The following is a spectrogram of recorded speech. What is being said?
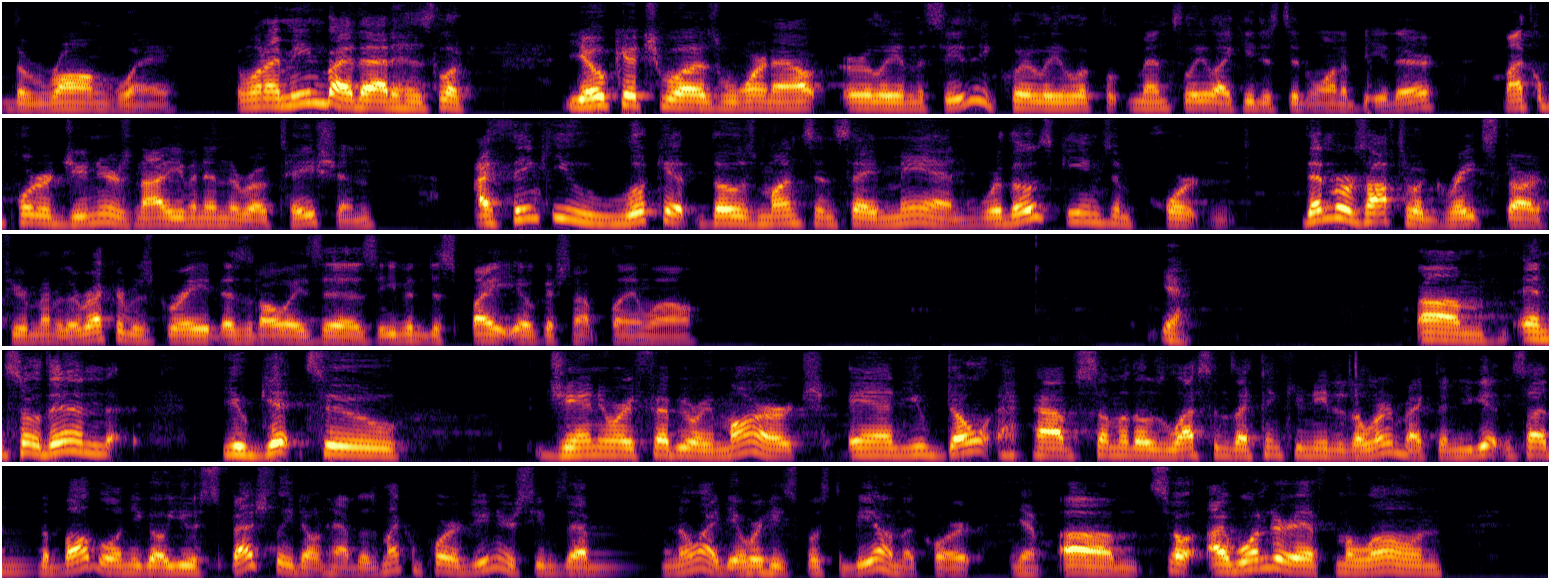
the wrong way. And what I mean by that is, look, Jokic was worn out early in the season. He clearly looked mentally like he just didn't want to be there. Michael Porter Jr. is not even in the rotation. I think you look at those months and say, man, were those games important? Denver was off to a great start, if you remember. The record was great, as it always is, even despite Jokic not playing well. Yeah. Um, and so then you get to January, February, March, and you don't have some of those lessons I think you needed to learn back then. You get inside the bubble and you go, you especially don't have those. Michael Porter Jr. seems to have no idea where he's supposed to be on the court. Yep. Um, so I wonder if Malone,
